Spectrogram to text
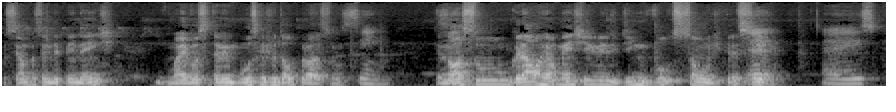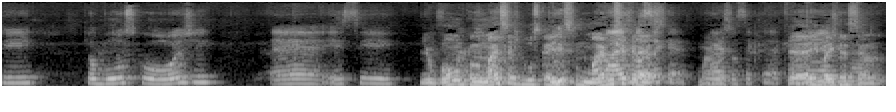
ser uma pessoa independente, mas você também busca ajudar o próximo. Sim. É Sim. nosso grau realmente de evolução, de crescer. É, é isso que, que eu busco hoje. É esse. E o bom, quando mais você busca isso, mais, você cresce. quer. Mais Mais, você você quer. quer e vai ajudar. crescendo.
